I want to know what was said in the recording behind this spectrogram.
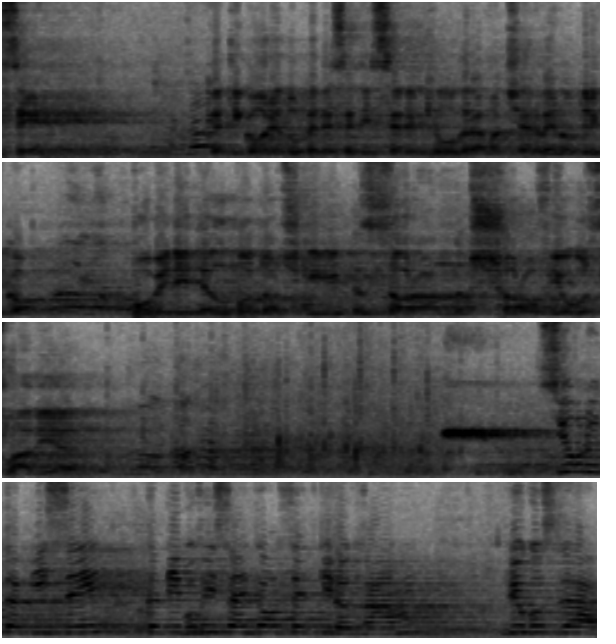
С, категория до 57 кг, червено трико, победител по точки Зоран Шоров, Югославия. Sur le tapis C, catégorie 57 kg, Yougoslav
